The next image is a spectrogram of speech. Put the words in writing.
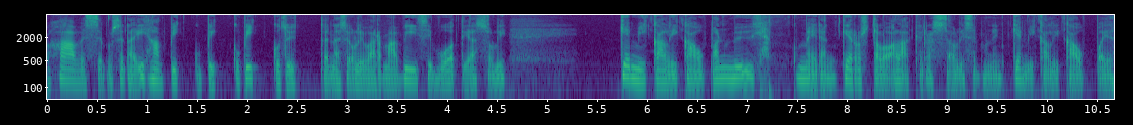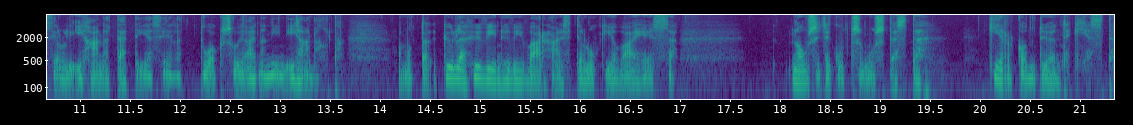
haave semmoisena ihan pikku, pikku, pikku tyttönä, se oli varmaan viisivuotias, oli kemikaalikaupan myyjä. Kun meidän kerrostalo alakerrassa oli semmoinen kemikaalikauppa ja siellä oli ihana täti ja siellä tuoksui aina niin ihanalta. Mutta kyllä hyvin, hyvin varhain sitten lukiovaiheessa nousi se kutsumus tästä kirkon työntekijästä.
